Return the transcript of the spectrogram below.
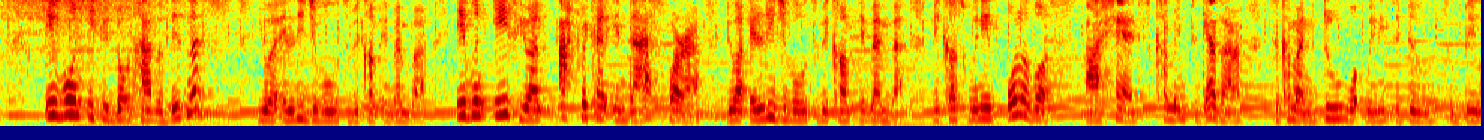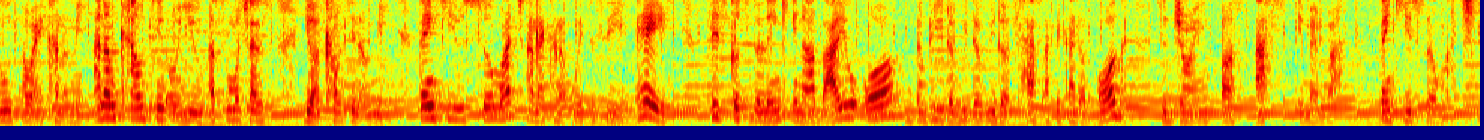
Even if you don't have a business, you are eligible to become a member. Even if you are an African in diaspora, you are eligible to become a member because we need all of us, our heads, coming together to come and do what we need to do to build our economy. And I'm counting on you as much as you are counting on me. Thank you so much, and I cannot wait to see you. Hey, please go to the link in our bio or www.taasafrica.org to join us as a member. Thank you so much.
